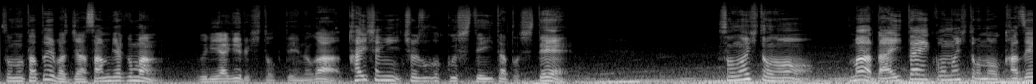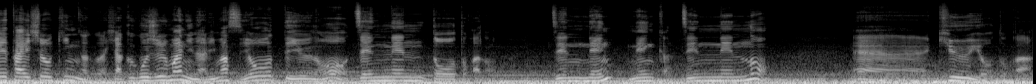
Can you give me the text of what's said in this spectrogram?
その例えばじゃあ300万売り上げる人っていうのが会社に所属していたとして、その人の、まあ大体この人の課税対象金額が150万になりますよっていうのを前年度とかの、前年？年か、前年の、えー、給与とか、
